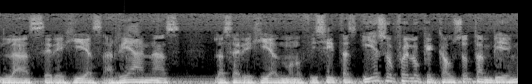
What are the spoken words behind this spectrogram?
las herejías arrianas, las herejías monofisitas, y eso fue lo que causó también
